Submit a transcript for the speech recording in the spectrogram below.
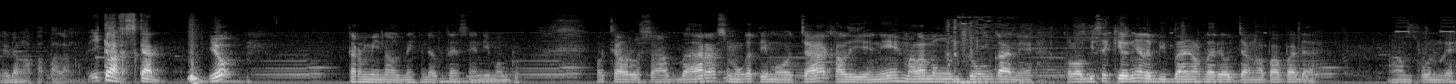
Ya udah nggak apa-apa lah. Ikhlaskan. Yuk. Terminal nih dapet Sandy mau bro. Ocha harus sabar. Semoga tim Ocha kali ini malah menguntungkan ya. Kalau bisa killnya lebih banyak dari Ocha nggak apa-apa dah. Ampun deh.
